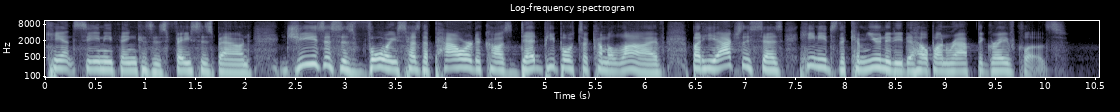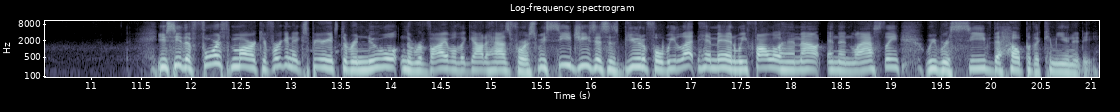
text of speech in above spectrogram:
can't see anything because his face is bound. Jesus' voice has the power to cause dead people to come alive, but he actually says he needs the community to help unwrap the grave clothes. You see, the fourth mark, if we're going to experience the renewal and the revival that God has for us, we see Jesus is beautiful, we let him in, we follow him out, and then lastly, we receive the help of the community.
